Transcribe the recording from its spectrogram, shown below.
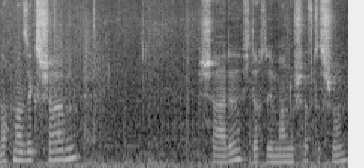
Nochmal 6 Schaden. Schade, ich dachte der Manu schafft es schon.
